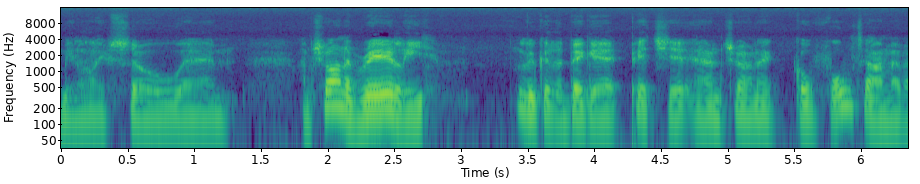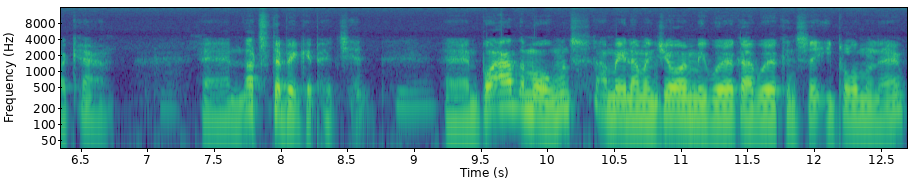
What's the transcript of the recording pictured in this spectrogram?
my life. So um, I'm trying to really look at the bigger picture and trying to go full time if I can. Um, that's the bigger picture. Yeah. Um, but at the moment, I mean, I'm enjoying my work. I work in City Plumbing now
